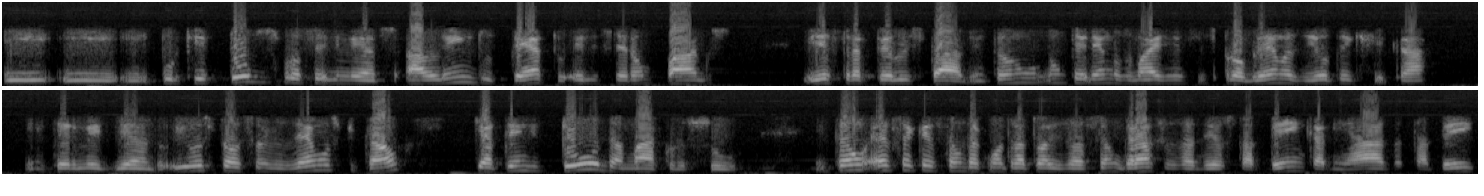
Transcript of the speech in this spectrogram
e, e, e porque todos os procedimentos, além do teto, eles serão pagos extra pelo Estado. Então não, não, teremos mais esses problemas e eu ter que ficar intermediando. E o Hospital São José é um hospital que atende toda a Macro Sul. Então essa questão da contratualização, graças a Deus, está bem encaminhada, está bem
